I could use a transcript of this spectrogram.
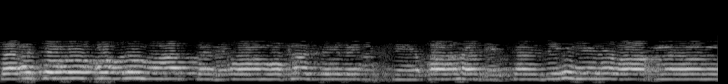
فأتى قول معطل ومكذب قال بالتنزيه للرحمن.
